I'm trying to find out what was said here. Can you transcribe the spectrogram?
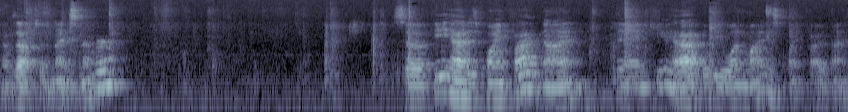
comes out to a nice number. So if p hat is 0.59, then q hat will be 1 minus 0.59,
